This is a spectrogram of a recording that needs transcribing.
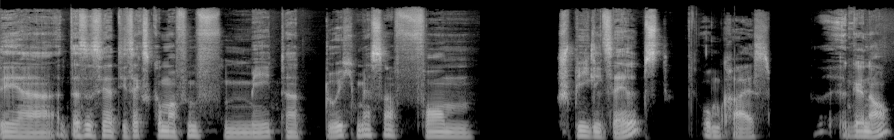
Der, das ist ja die 6,5 Meter Durchmesser vom Spiegel selbst. Umkreis. Genau.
